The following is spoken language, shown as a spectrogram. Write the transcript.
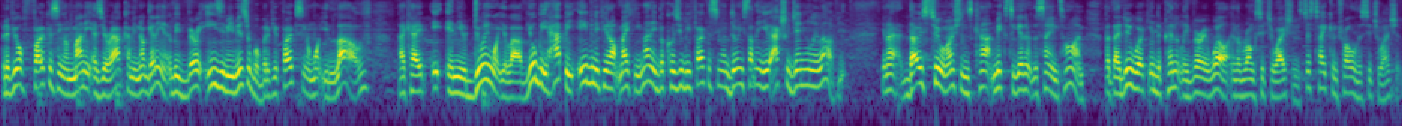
But if you're focusing on money as your outcome, you're not getting it. It'll be very easy to be miserable. But if you're focusing on what you love, okay, and you're doing what you love, you'll be happy even if you're not making money because you'll be focusing on doing something you actually genuinely love. You know, those two emotions can't mix together at the same time, but they do work independently very well in the wrong situations. Just take control of the situation.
